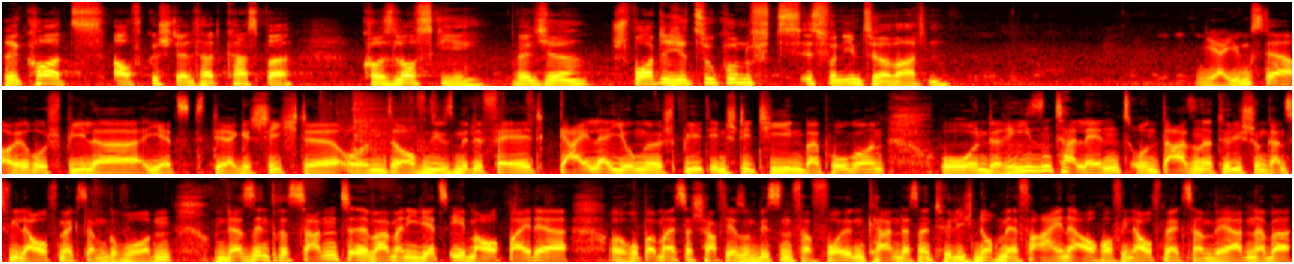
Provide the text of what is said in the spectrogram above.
Rekord aufgestellt hat, Kaspar Kozlowski. Welche sportliche Zukunft ist von ihm zu erwarten? Ja, jüngster Eurospieler jetzt der Geschichte und offensives Mittelfeld, geiler Junge, spielt in Stettin bei Pogon und Riesentalent und da sind natürlich schon ganz viele aufmerksam geworden. Und das ist interessant, äh, weil man ihn jetzt eben auch bei der Europameisterschaft ja so ein bisschen verfolgen kann, dass natürlich noch mehr Vereine auch auf ihn aufmerksam werden. Aber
